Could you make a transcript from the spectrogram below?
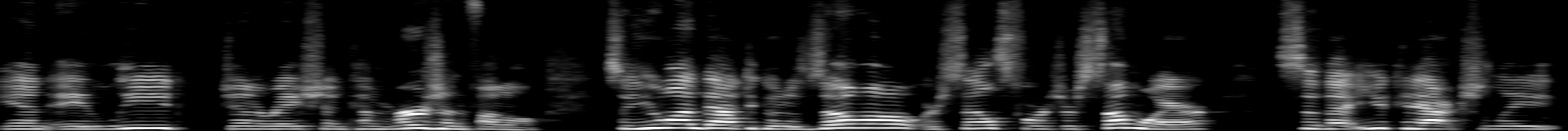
in a lead generation conversion funnel. So you want that to go to Zoho or Salesforce or somewhere so that you can actually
